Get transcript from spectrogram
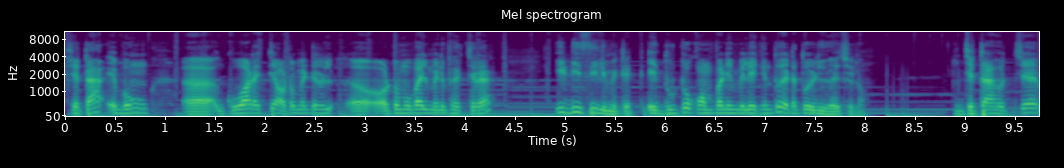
সেটা এবং গোয়ার একটি automated automobile manufacturer EDC limited এই দুটো কোম্পানি মিলে কিন্তু এটা তৈরি হয়েছিল। যেটা হচ্ছে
